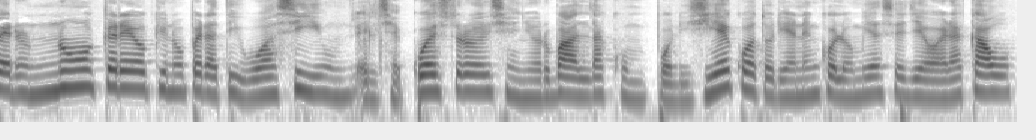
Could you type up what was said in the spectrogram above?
pero no creo que un operativo así, el secuestro del señor Balda con policía ecuatoriana en Colombia se llevara a cabo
